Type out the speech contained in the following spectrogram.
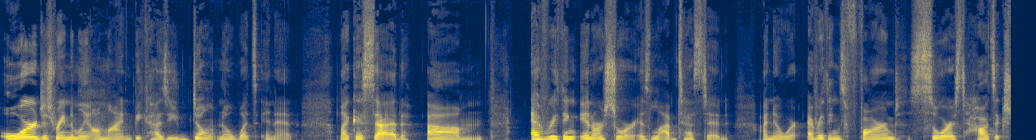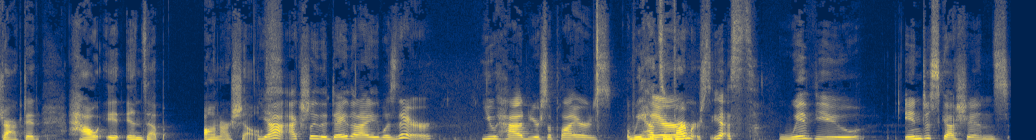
or just randomly online because you don't know what's in it. Like I said, um, everything in our store is lab tested I know where everything's farmed, sourced, how it's extracted, how it ends up on our shelves. Yeah, actually, the day that I was there, you had your suppliers. We had some farmers, yes. With you in discussions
